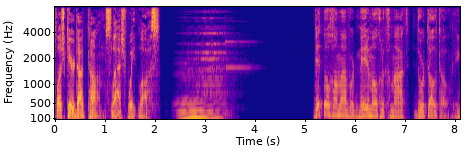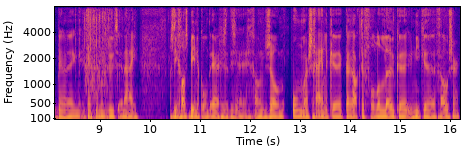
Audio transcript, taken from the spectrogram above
plushcare.com slash weight loss. Dit programma wordt mede mogelijk gemaakt door Toto. Ik ben, ik, ik ben goed met Ruud en hij... Als die gast binnenkomt ergens, het is echt gewoon zo'n onwaarschijnlijke, karaktervolle, leuke, unieke gozer.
